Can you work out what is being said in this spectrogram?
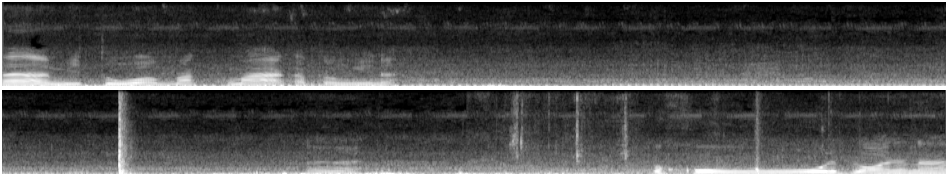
น่ามีตัวมาก ๆ ครับตรงนี้นะยังไง โอ้โห เรียบร้อยแล้วนะ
